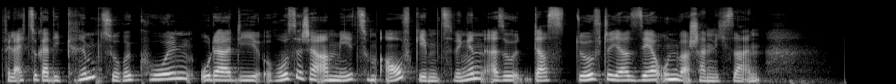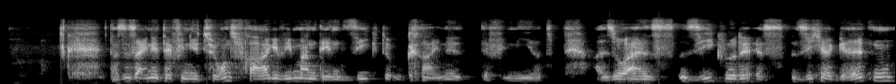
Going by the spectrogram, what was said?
vielleicht sogar die Krim zurückholen oder die russische Armee zum Aufgeben zwingen? Also das dürfte ja sehr unwahrscheinlich sein. Das ist eine Definitionsfrage, wie man den Sieg der Ukraine definiert. Also als Sieg würde es sicher gelten,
